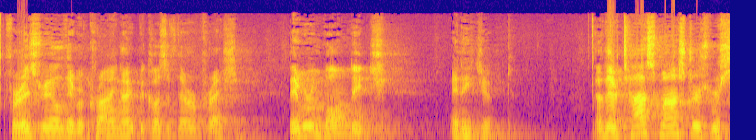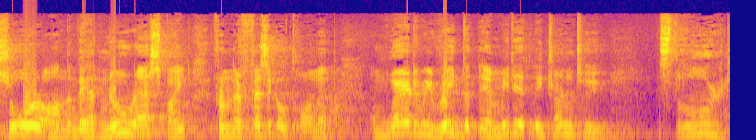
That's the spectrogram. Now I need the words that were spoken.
For Israel, they were crying out because of their oppression. They were in bondage in Egypt. Their taskmasters were sore on them. They had no respite from their physical torment. And where do we read that they immediately turned to? It's the Lord.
